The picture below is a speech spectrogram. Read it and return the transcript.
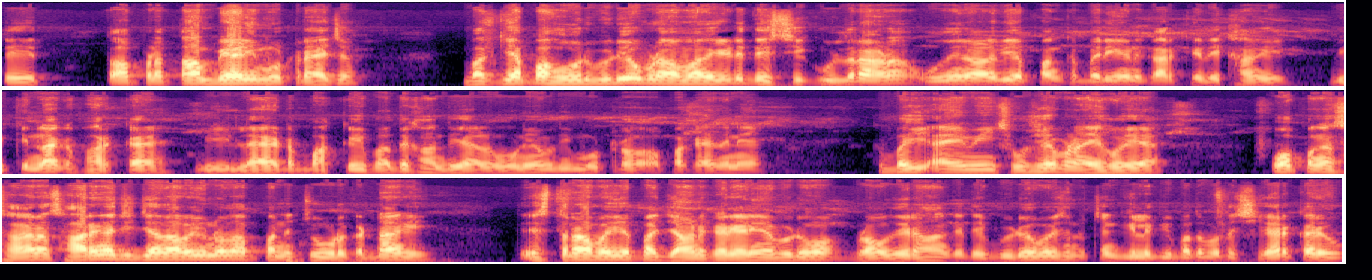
ਤੇ ਆਪਣਾ ਤਾਂਬੇ ਵਾਲੀ ਮੋਟਰ ਹੈ ਇਹ ਚ। ਬਾਕੀ ਆਪਾਂ ਹੋਰ ਵੀਡੀਓ ਬਣਾਵਾਂਗੇ ਜਿਹੜੇ ਦੇਸੀ ਕੂਲਰ ਆ ਹਨਾ ਉਹਦੇ ਨਾਲ ਵੀ ਆਪਾਂ ਕੰਪੈਰੀਜ਼ਨ ਕਰਕੇ ਦੇਖਾਂਗੇ ਵੀ ਕਿੰਨਾ ਕੁ ਫ਼ਰਕ ਹੈ ਵੀ ਲਾਈਟ ਵਾਕਈ ਵੱਧ ਖਾਂਦੀ ਆ ਅਲਮੂਨੀਅਮ ਦੀ ਮੋਟਰ ਆਪਾਂ ਕਹਿ ਦਿੰਦੇ ਆ ਕਿ ਬਈ ਐਵੇਂ ਹੀ ਸ਼ੋਸ਼ੇ ਬਣਾਏ ਹੋਏ ਆ। ਉਹ ਆਪਾਂ ਸਾਰਾ ਸਾਰੀਆਂ ਚੀਜ਼ਾਂ ਦਾ ਬਈ ਉਹਨਾਂ ਦਾ ਆਪਾਂ ਨਿਚੋੜ ਕੱਢਾਂਗੇ। ਤੇ ਇਸ ਤਰ੍ਹਾਂ ਬਈ ਆਪਾਂ ਜਾਣਕਾਰੀ ਵਾਲੀਆਂ ਵੀਡੀਓ ਬਣਾਉਂਦੇ ਰਹਾਂਗੇ ਤੇ ਵੀਡੀਓ ਬਈ ਤੁਹਾਨੂੰ ਚੰਗੀ ਲੱਗੀ ਵੱਧ ਵੱਧ ਸ਼ੇਅਰ ਕਰਿਓ।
